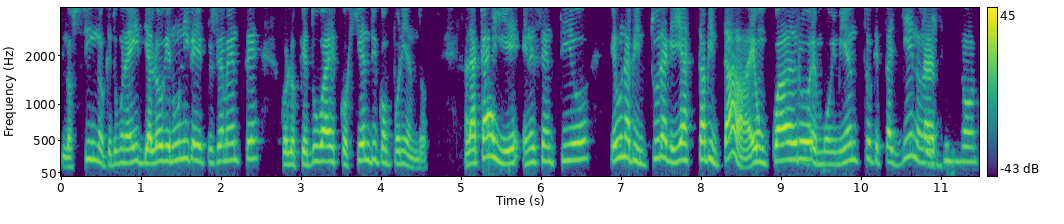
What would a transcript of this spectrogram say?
los signos que tú pones ahí dialoguen única y exclusivamente con los que tú vas escogiendo y componiendo. La calle, en ese sentido, es una pintura que ya está pintada, es un cuadro en movimiento que está lleno de signos,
